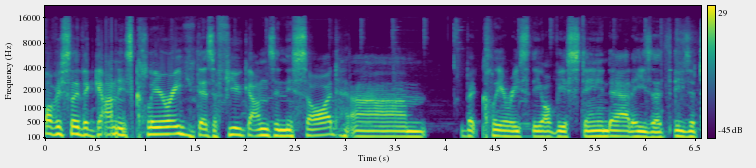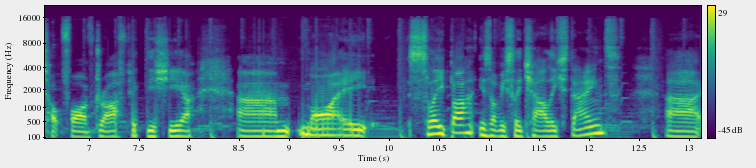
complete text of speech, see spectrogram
obviously the gun is Cleary. There's a few guns in this side. Um, but Cleary's the obvious standout. He's a he's a top five draft pick this year. Um, my sleeper is obviously Charlie Staines. Uh,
